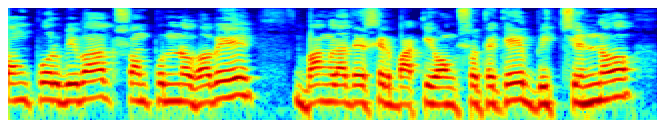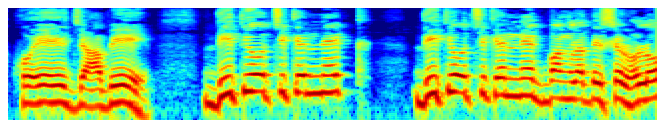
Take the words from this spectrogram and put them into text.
রংপুর বিভাগ সম্পূর্ণভাবে বাংলাদেশের বাকি অংশ থেকে বিচ্ছিন্ন হয়ে যাবে। দ্বিতীয় চিকেন নেক, দ্বিতীয় চিকেন নেক বাংলাদেশের হলো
